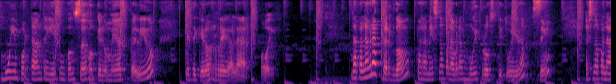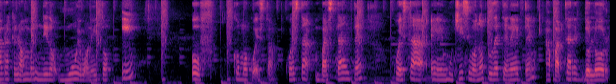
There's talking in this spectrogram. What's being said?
muy importante y es un consejo que no me has pedido que te quiero regalar hoy. La palabra perdón para mí es una palabra muy prostituida, ¿sí? Es una palabra que lo han vendido muy bonito y, uff, ¿cómo cuesta? Cuesta bastante, cuesta eh, muchísimo, ¿no? Tú detenerte, apartar el dolor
